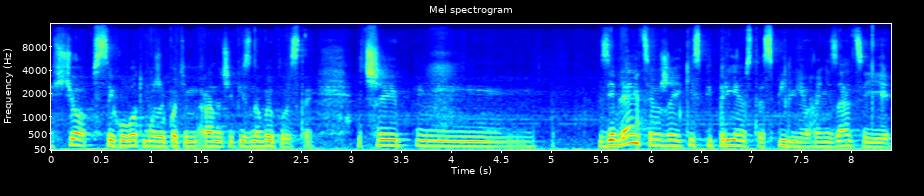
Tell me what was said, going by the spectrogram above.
що з цих угод може потім рано чи пізно виплисти. Чи з'являються вже якісь підприємства, спільні організації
